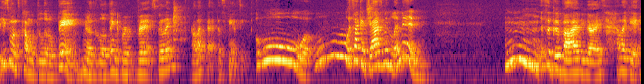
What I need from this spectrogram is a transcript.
these ones come with the little thing. You know, the little thing to prevent spilling. I like that, that's fancy. Ooh, ooh, it's like a jasmine lemon. Mmm, it's a good vibe, you guys. I like it.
